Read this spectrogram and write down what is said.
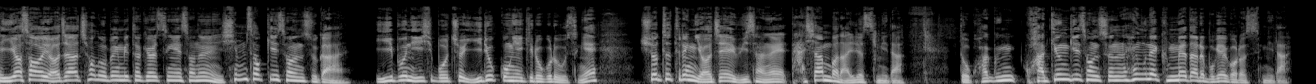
이어서 여자 1500m 결승에서는 심석희 선수가 2분 25초 260의 기록으로 우승해 쇼트트랙 여제의 위상을 다시 한번 알렸습니다. 또 곽윤, 곽윤기 선수는 행운의 금메달을 목에 걸었습니다.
